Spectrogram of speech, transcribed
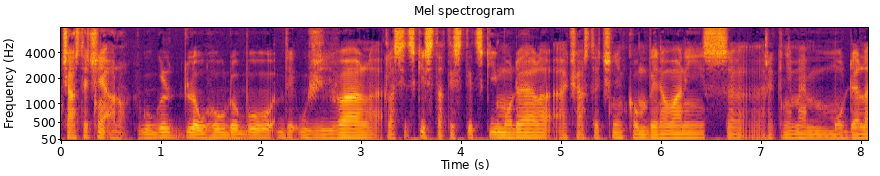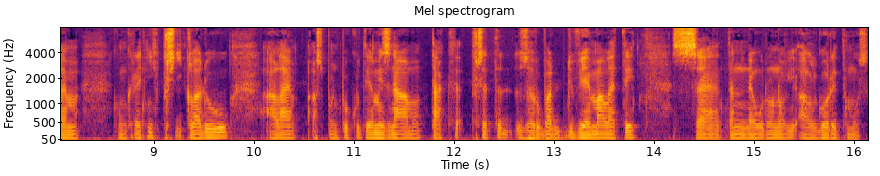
Částečně ano. Google dlouhou dobu využíval klasický statistický model a částečně kombinovaný s, řekněme, modelem konkrétních příkladů, ale aspoň pokud je mi známo, tak před zhruba dvěma lety se ten neuronový algoritmus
